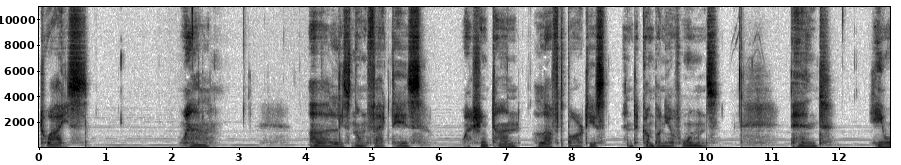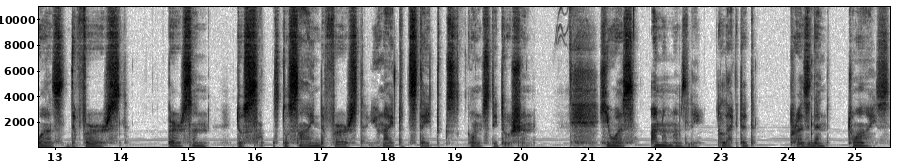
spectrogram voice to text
twice. Well, a least known fact is Washington loved parties and the company of women, and he was the first person to, to sign the first United States Constitution. He was anonymously elected president twice.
